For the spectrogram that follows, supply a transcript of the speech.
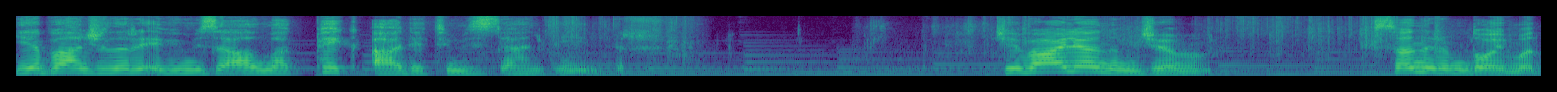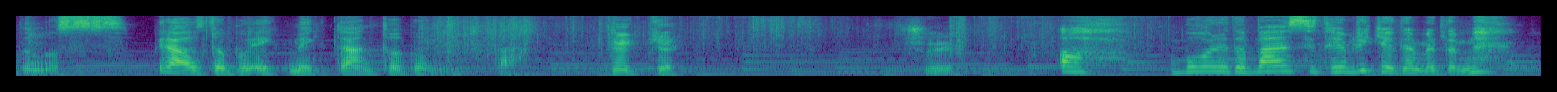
Yabancıları evimize almak pek adetimizden değildir. Cevale Hanımcığım, sanırım doymadınız. Biraz da bu ekmekten tadın lütfen. Peki. Şuraya. Ah bu arada ben sizi tebrik edemedim.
